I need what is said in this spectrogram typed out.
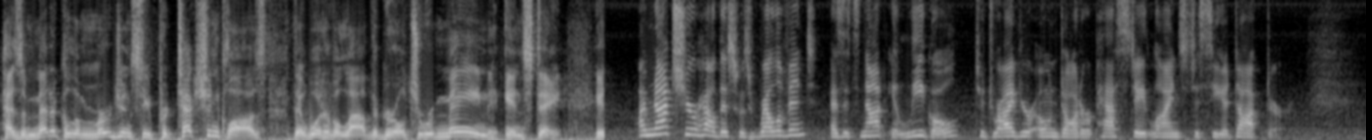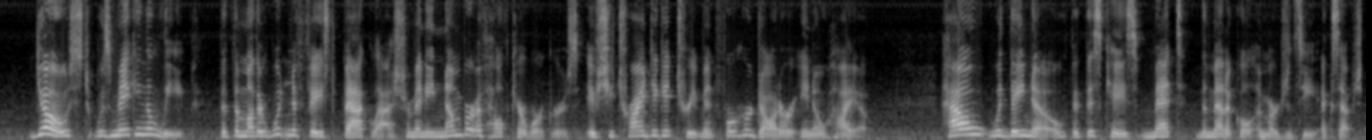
has a medical emergency protection clause that would have allowed the girl to remain in state. It I'm not sure how this was relevant, as it's not illegal to drive your own daughter past state lines to see a doctor. Yost was making a leap that the mother wouldn't have faced backlash from any number of healthcare workers if she tried to get treatment for her daughter in Ohio. How would they know that this case met the medical emergency exception?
